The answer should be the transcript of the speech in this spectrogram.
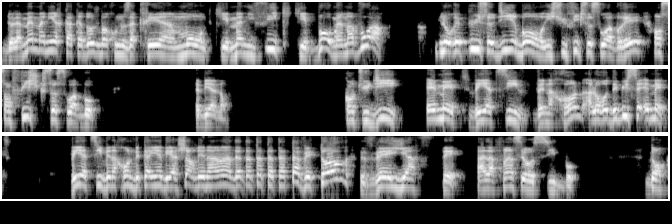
de la même manière qu'Akadosh Baruch nous a créé un monde qui est magnifique, qui est beau même à voir, il aurait pu se dire, bon, il suffit que ce soit vrai, on s'en fiche que ce soit beau. Eh bien non. Quand tu dis Emet, Veyatziv, Venachon, alors au début c'est Emet. Venachon, Vekayem, Veyachar, Venaman, Vetov, Veyafé. À la fin c'est aussi beau. Donc,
